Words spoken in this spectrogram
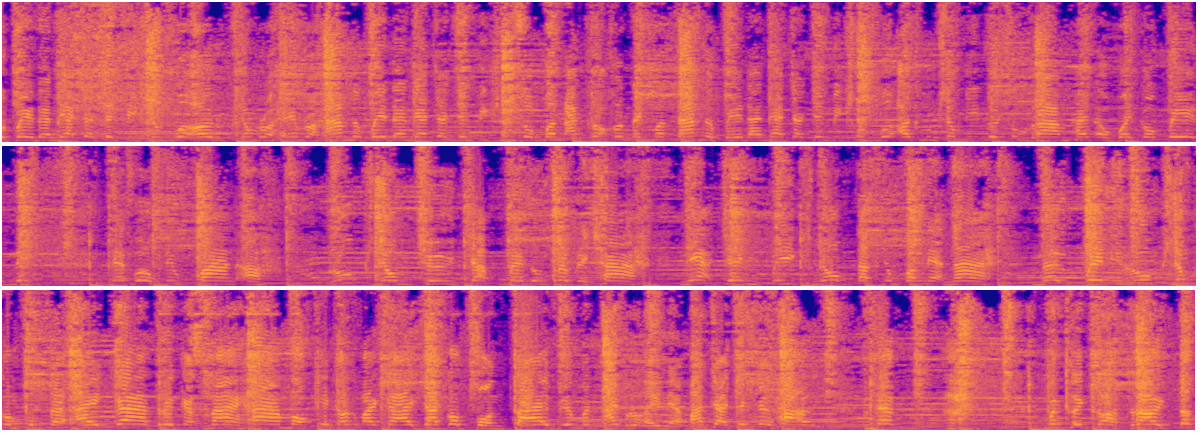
ៅពេលដែលអ្នកចាក់ចេញពីខ្ញុំធ្វើឲ្យរូបខ្ញុំរហេមរហាមនៅពេលដែលអ្នកចាក់ចេញពីខ្ញុំសូមបិណ្ឌអាក្រក់ក៏ដេញមកតាមនៅពេលដែលអ្នកចាក់ចេញពីខ្ញុំធ្វើឲ្យខ្លួនខ្ញុំនេះដូចសម្រាមហេតុអ្វីក៏ពេលនេះអ្នកធ្វើនេះបានអះរូបខ្ញុំឈឺចាប់បេះដូងត្រូវប្រឆាអ្នកចេញពីខ្ញុំតើខ្ញុំពឹងអ្នកណា នៅពេលនេះរូបខ្ញុំកំពុងតែឯកាត្រូវការស្នេហាមកគេក៏ក្បែរកាយយ៉ាក៏ប៉ុន្តែវាមិនអាចព្រោះអីអ្នកបានចាក់ចេញទៅហើយនឹកមិន ឃើញកោះត្រើយទឹក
